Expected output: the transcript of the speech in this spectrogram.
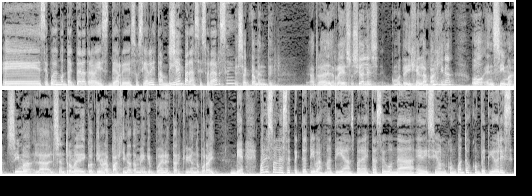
Eh, ¿Se pueden contactar a través de redes sociales también para asesorarse? Exactamente a través de redes sociales, como te dije, en la página, o encima, encima el centro médico tiene una página también que pueden estar escribiendo por ahí. Bien, ¿cuáles son las expectativas, Matías, para esta segunda edición? ¿Con cuántos competidores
